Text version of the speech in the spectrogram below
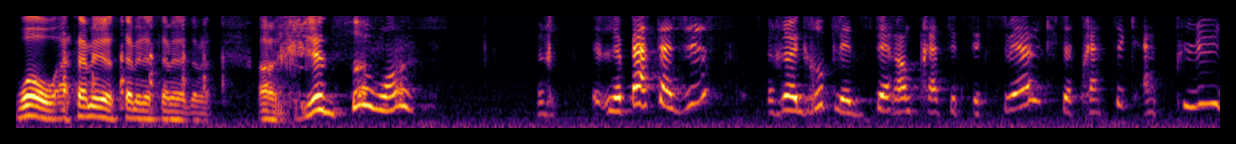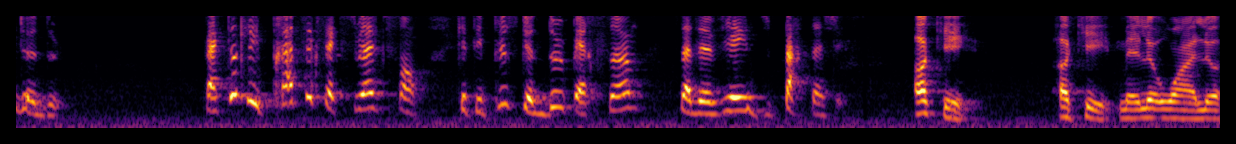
Wow, attends une minute, attends une minute, attends une minute. attends une minute. Ah, redis ça, voir. Le partagisme regroupe les différentes pratiques sexuelles qui se pratiquent à plus de deux. Fait que toutes les pratiques sexuelles qui sont, que t'es plus que deux personnes, ça devient du partagisme. OK. OK, mais là, ouais, là.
